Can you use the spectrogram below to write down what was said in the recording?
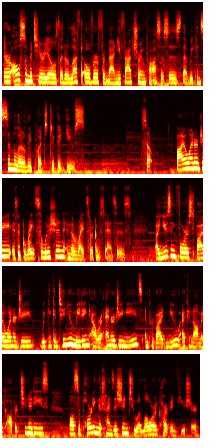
There are also materials that are left over from manufacturing processes that we can similarly put to good use. So, bioenergy is a great solution in the right circumstances. By using forest bioenergy, we can continue meeting our energy needs and provide new economic opportunities while supporting the transition to a lower carbon future.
